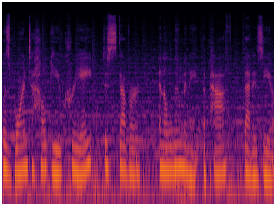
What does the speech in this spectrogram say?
was born to help you create, discover, and illuminate the path that is you.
